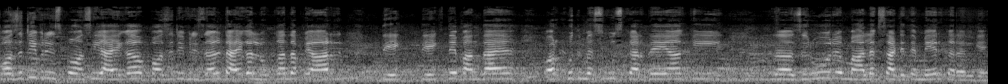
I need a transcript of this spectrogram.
ਪੋਜ਼ਿਟਿਵ ਰਿਸਪੌਂਸ ਹੀ ਆਏਗਾ ਪੋਜ਼ਿਟਿਵ ਰਿਜ਼ਲਟ ਆਏਗਾ ਲੋਕਾਂ ਦਾ ਪਿਆਰ ਦੇਖ ਦੇਖਦੇ ਬੰਦਾ ਹੈ ਔਰ ਖੁਦ ਮਹਿਸੂਸ ਕਰਦੇ ਆ ਕਿ ਜ਼ਰੂਰ ਮਾਲਕ ਸਾਡੇ ਤੇ ਮਿਹਰ ਕਰਨਗੇ।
